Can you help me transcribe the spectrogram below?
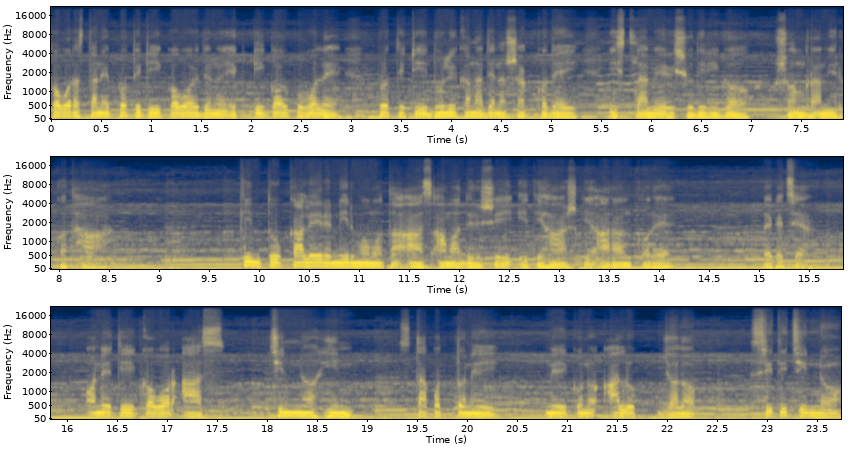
কবরস্থানে প্রতিটি কবর যেন একটি গল্প বলে, প্রতিটি ধুলিকানা যেন সাক্ষ্য দেয় ইসলামের সুদীর্ঘ সংগ্রামের কথা। কিন্তু কালের নির্মমতা আজ আমাদের সেই ইতিহাসকে আড়াল করে রেখেছে। অনেকেই কবর আজ চিহ্নহীন স্থাপত্য নেই নেই কোনো আলোক ঝলক, স্মৃতিচিহ্ন।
